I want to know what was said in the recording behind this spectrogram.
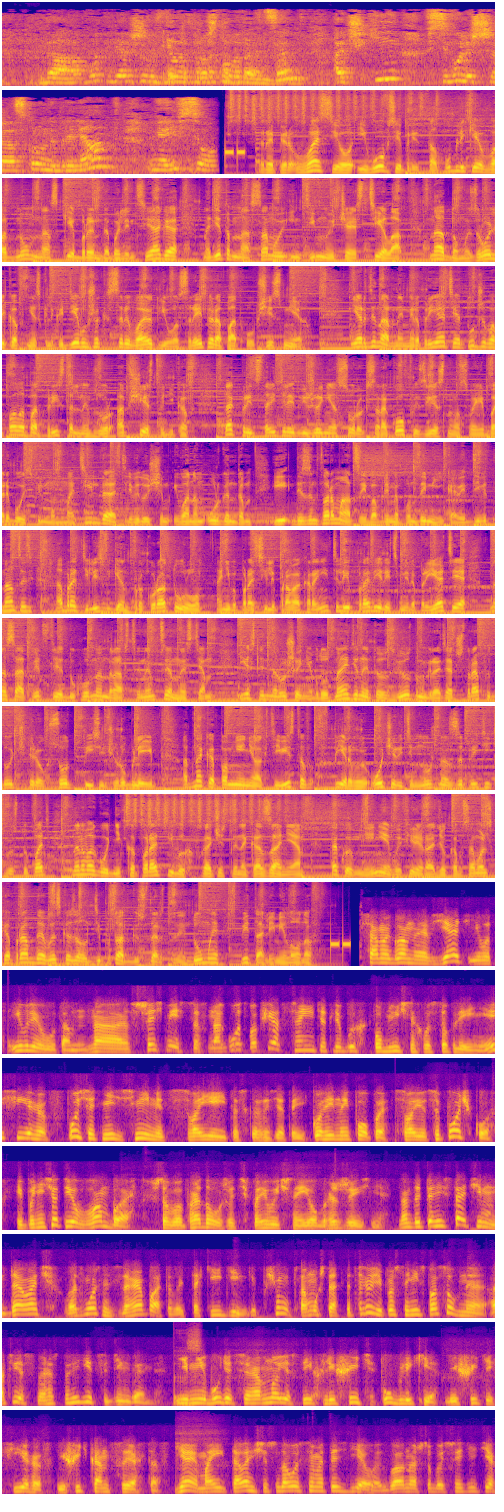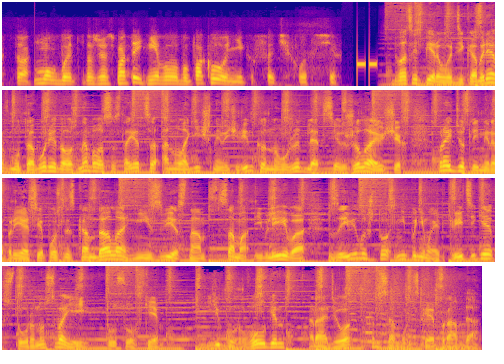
Да, вот я решила сделать Это вот просто такой вот акцент. Очки, всего лишь э, скромный бриллиант, и все. Рэпер Васио и вовсе предстал публике в одном носке бренда Balenciaga, надетом на самую интимную часть тела. На одном из роликов несколько девушек срывают его с рэпера под общий смех. Неординарное мероприятие тут же попало под пристальный взор общественников. Так, представители движения 40 сороков, известного своей борьбой с фильмом «Матильда», телеведущим Иваном Ургантом и дезинформацией во время пандемии COVID-19, обратились в Генпрокуратуру. Они попросили правоохранителей проверить мероприятие на соответствие духовно-нравственным ценностям. Если нарушения будут найдены, то звездам грозят штрафы до 400 тысяч рублей. Однако, по мнению активистов, в первую очередь им нужно запретить выступать на новогодних корпоративах в качестве наказания. Такое мнение в эфире радио «Комсомольская правда» высказал депутат Государственной Думы Виталий Милонов. Самое главное взять и вот Ивлеву там на 6 месяцев, на год вообще отстранить от любых публичных выступлений, эфиров. Пусть отне- снимет с своей, так сказать, этой куриной попы свою цепочку и понесет ее в ломбард, чтобы продолжить привычный образ жизни. Надо перестать им давать возможность зарабатывать такие деньги. Почему? Потому что это люди просто не способны ответственно распорядиться деньгами. Им не будет все равно, если их лишить публики, лишить эфиров, лишить концертов. Я и мои товарищи с удовольствием это сделают. Главное, чтобы среди тех, кто мог бы это даже смотреть, не было бы поклонников этих вот всех. 21 декабря в Мутаборе должна была состояться аналогичная вечеринка, но уже для всех желающих. Пройдет ли мероприятие после скандала, неизвестно. Сама Ивлеева заявила, что не понимает критики в сторону своей тусовки. Егор Волгин, радио «Комсомольская правда».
